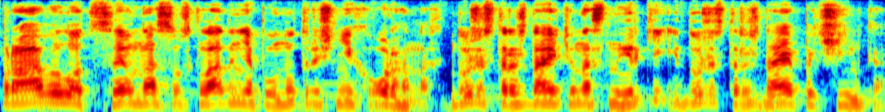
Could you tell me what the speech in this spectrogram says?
правило, це у нас ускладнення по внутрішніх органах. Дуже страждають у нас нирки і дуже страждає печінка.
